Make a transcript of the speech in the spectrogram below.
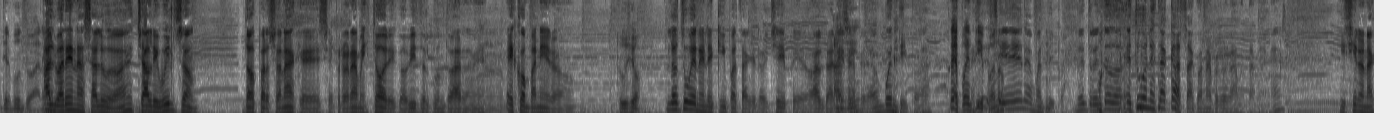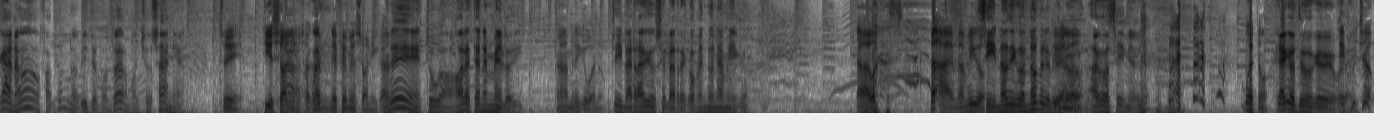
Beatle.ar. Beatle.ar. ¿eh? Aldo Arena, saludo, ¿eh? Charlie Wilson, dos personajes de ese programa histórico, Beatle.ar también. Mm. Es compañero. Tuyo. Lo tuve en el equipo hasta que lo eché, pero Aldo ¿Ah, sí? pero un buen tipo, ¿eh? Es buen tipo, ¿no? Sí, era un buen tipo. Dentro de todo, estuvo en esta casa con el programa también, ¿eh? Hicieron acá, ¿no? Facundo, Beatle.ar, muchos años. Sí, 10 años Ah, acá bueno. en FM Sónica. Sí, ¿eh? estuvo, ahora están en Melody. Ah, mira qué bueno. Sí, la radio se la recomendó un amigo. Ah, bueno. ah, un amigo. Sí, no digo el nombre, Diga pero nombre. hago señas, ¿eh? Bueno, algo tuvo que ver escucha.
